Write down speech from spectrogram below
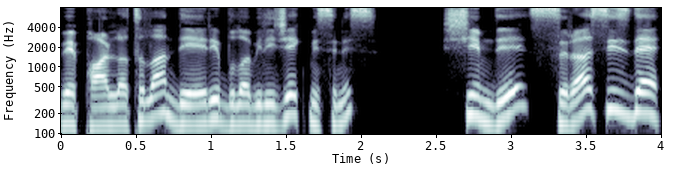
ve parlatılan değeri bulabilecek misiniz? Şimdi sıra sizde.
